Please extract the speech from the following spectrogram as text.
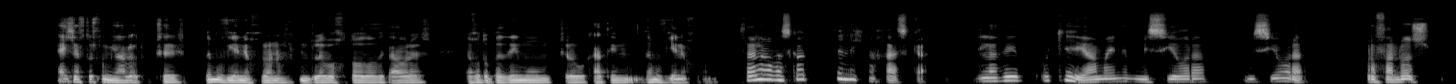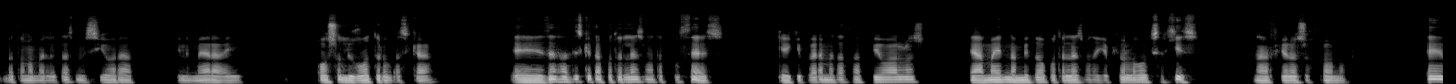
έχει αυτό στο μυαλό του, ξέρεις, δεν μου βγαίνει ο χρόνος, μου δουλεύω 8-12 ώρες, έχω το παιδί μου, ξέρω κάτι, δεν μου βγαίνει ο χρόνος. Θα έλεγα βασικά ότι δεν έχει να χάσει κάτι. Δηλαδή, οκ, okay, άμα είναι μισή ώρα, μισή ώρα. Προφανώς με το να μελετάς μισή ώρα την ημέρα ή όσο λιγότερο βασικά, ε, δεν θα δεις και τα αποτελέσματα που θες. Και εκεί πέρα μετά θα πει ο άλλος, ε, άμα είναι να μην δω αποτελέσματα, για ποιο λόγο εξ αρχής να αφιερώσω χρόνο. Ε,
